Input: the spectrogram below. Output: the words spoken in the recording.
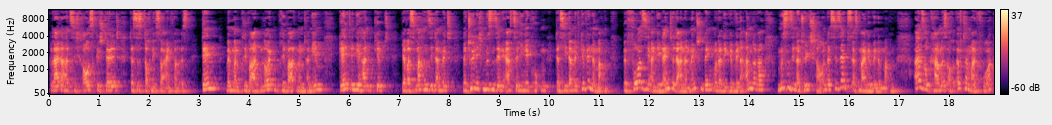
leider hat sich herausgestellt, dass es doch nicht so einfach ist. Denn wenn man privaten Leuten, privaten Unternehmen Geld in die Hand gibt, ja, was machen Sie damit? Natürlich müssen Sie in erster Linie gucken, dass Sie damit Gewinne machen. Bevor Sie an die Rente der anderen Menschen denken oder die Gewinne anderer, müssen Sie natürlich schauen, dass Sie selbst erstmal Gewinne machen. Also kam es auch öfter mal vor,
